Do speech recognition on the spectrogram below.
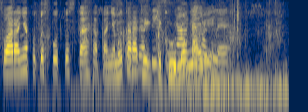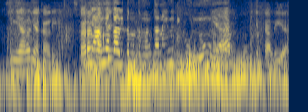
Suaranya putus-putus teh katanya. Mungkin karena di, di gunung kali. Le. Sinyalnya kali. Sekarang sinyalnya masih kali teman-teman karena ini di gunung ya. Ah, mungkin kali ya.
